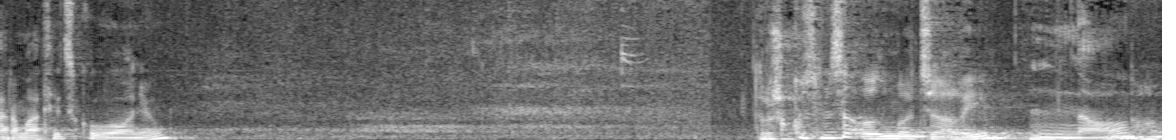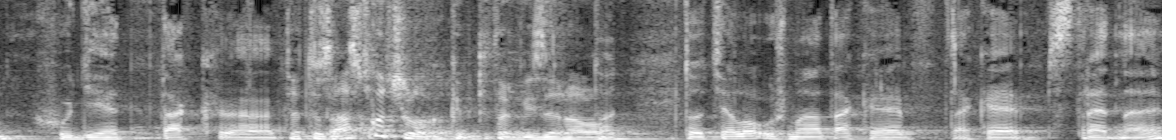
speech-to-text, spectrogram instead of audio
aromatickú vôňu. Trošku sme sa odmočali. No, no. chuť je tak... E, Ťa to zaskočilo, keby to tak vyzeralo. To, to telo už má také, také stredné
